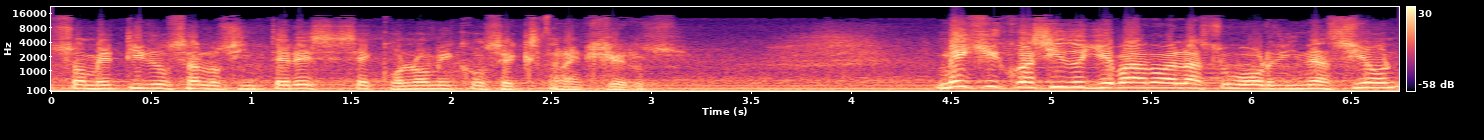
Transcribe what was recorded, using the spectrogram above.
sometidos a los intereses económicos extranjeros. México ha sido llevado a la subordinación,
